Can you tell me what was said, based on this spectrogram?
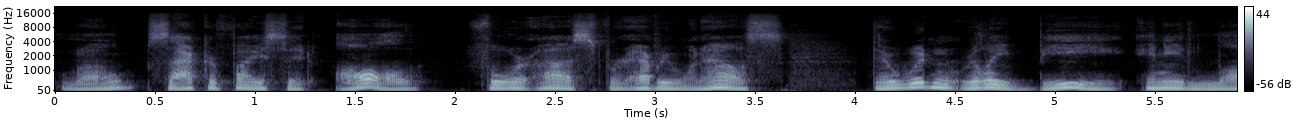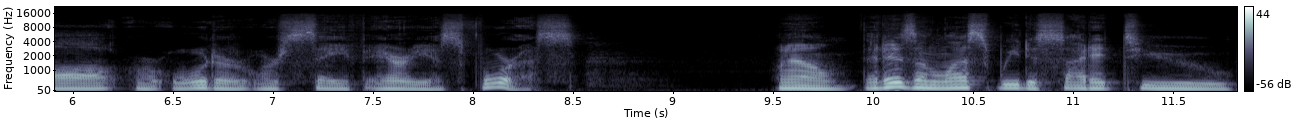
well, sacrifice it all for us, for everyone else, there wouldn't really be any law or order or safe areas for us. Well, that is unless we decided to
